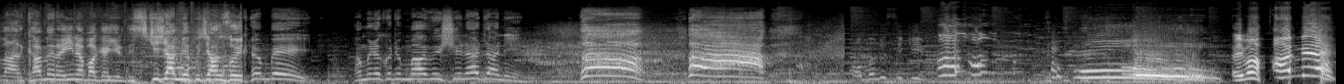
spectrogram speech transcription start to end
Ulan kamera yine baka girdi. Sikeceğim yapacağınız oyun. Ken Bey. Amına koydum mavi ışığı nerede hani? Aa! Aa! Ananı sikeyim. Al, al. Eyvah! Anne!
